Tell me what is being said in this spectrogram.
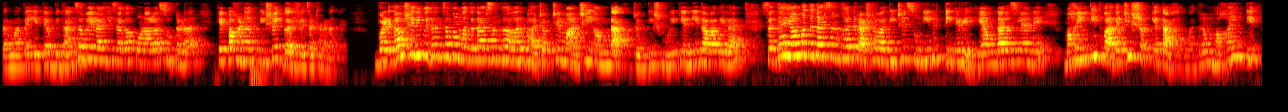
तर मग आता येत्या विधानसभेला ही जागा कोणाला सुटणार हे पाहणं अतिशय गरजेचं ठरणार आहे. वडगाव शेरी विधानसभा मतदारसंघावर भाजपचे माजी आमदार जगदीश मुळीक यांनी दावा केलाय. सध्या या मतदारसंघात राष्ट्रवादीचे सुनील टिंगरे हे आमदार असल्याने महायुतीत वादाची शक्यता आहे. मात्र महायुतीत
